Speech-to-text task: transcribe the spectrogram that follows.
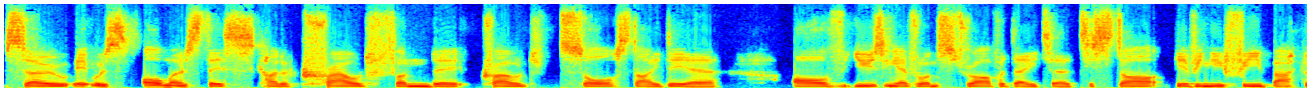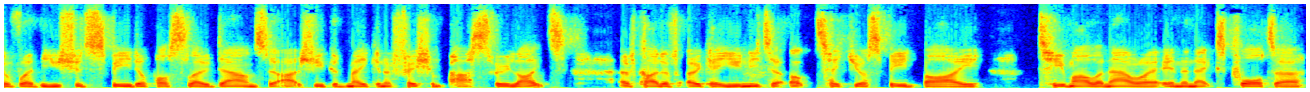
So it was almost this kind of crowd-funded, crowd-sourced idea of using everyone's Strava data to start giving you feedback of whether you should speed up or slow down. So actually you could make an efficient pass through lights of kind of, okay, you need to uptake your speed by two mile an hour in the next quarter.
